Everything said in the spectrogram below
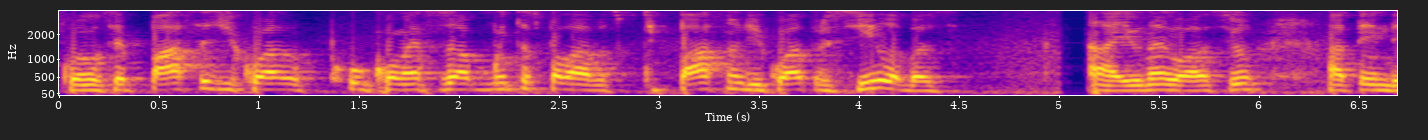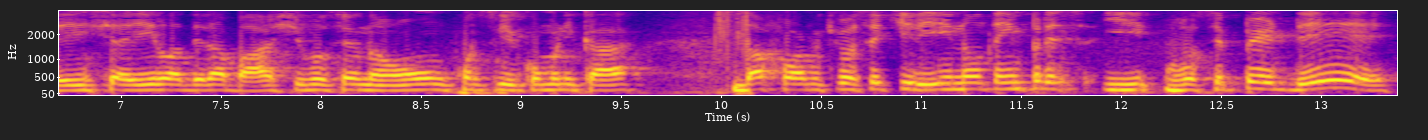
Quando você passa de quatro, começa a usar muitas palavras que passam de quatro sílabas, aí o negócio, a tendência é ir ladeira abaixo e você não conseguir comunicar da forma que você queria e não tem e você perder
